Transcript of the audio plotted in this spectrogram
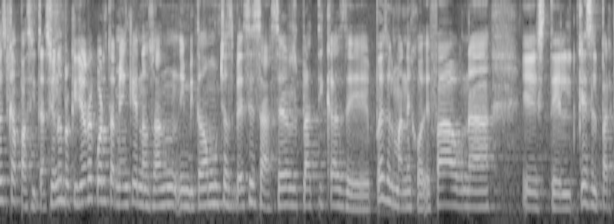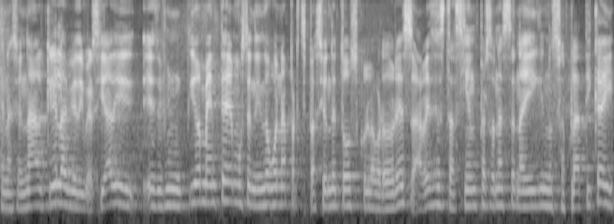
pues capacitaciones, porque yo recuerdo también que nos han invitado muchas veces a hacer pláticas de pues el manejo de fauna, este, qué es el Parque Nacional, qué es la biodiversidad y definitivamente hemos tenido buena participación de todos los colaboradores, a veces hasta 100 personas están ahí en nuestra plática y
